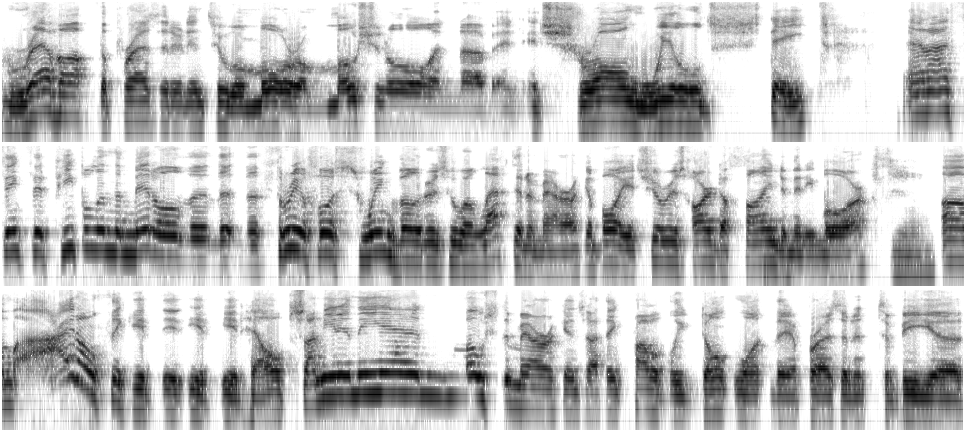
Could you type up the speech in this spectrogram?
rev up the president into a more emotional and, uh, and, and strong-willed state. And I think that people in the middle, the, the, the three or four swing voters who are left in America, boy, it sure is hard to find them anymore. Um, I don't think it, it, it, it helps. I mean, in the end, most Americans, I think, probably don't want their president to be a,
